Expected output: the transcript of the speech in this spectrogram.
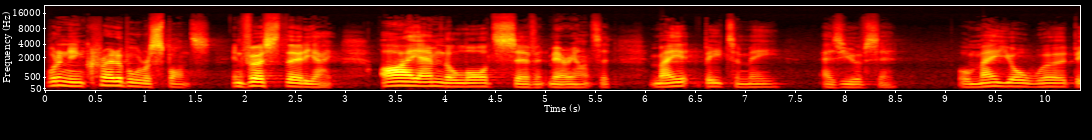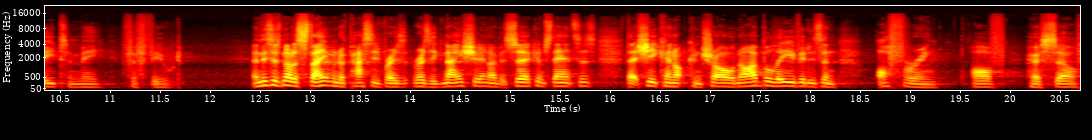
What an incredible response. In verse 38, I am the Lord's servant, Mary answered. May it be to me as you have said, or may your word be to me fulfilled. And this is not a statement of passive res- resignation over circumstances that she cannot control. No, I believe it is an offering of herself.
